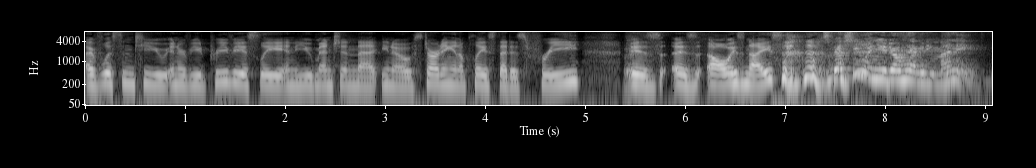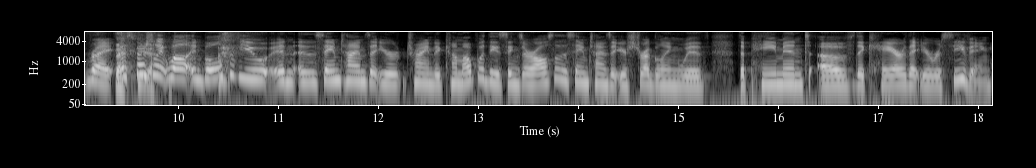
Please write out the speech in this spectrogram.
i've listened to you interviewed previously and you mentioned that you know starting in a place that is free is is always nice Especially when you don't have any money. Right. Especially, well, in both of you, in, in the same times that you're trying to come up with these things, are also the same times that you're struggling with the payment of the care that you're receiving,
